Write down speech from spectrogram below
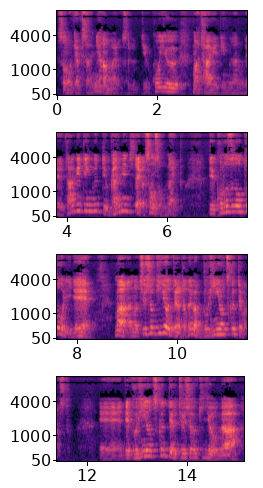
そのお客さんに販売をするっていう、こういう、まあ、ターゲティングなので、ターゲティングっていう概念自体がそもそもないと。で、この図の通りで、まあ、あの、中小企業っていうのは、例えば部品を作ってますと。えーで、部品を作ってる中小企業が、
